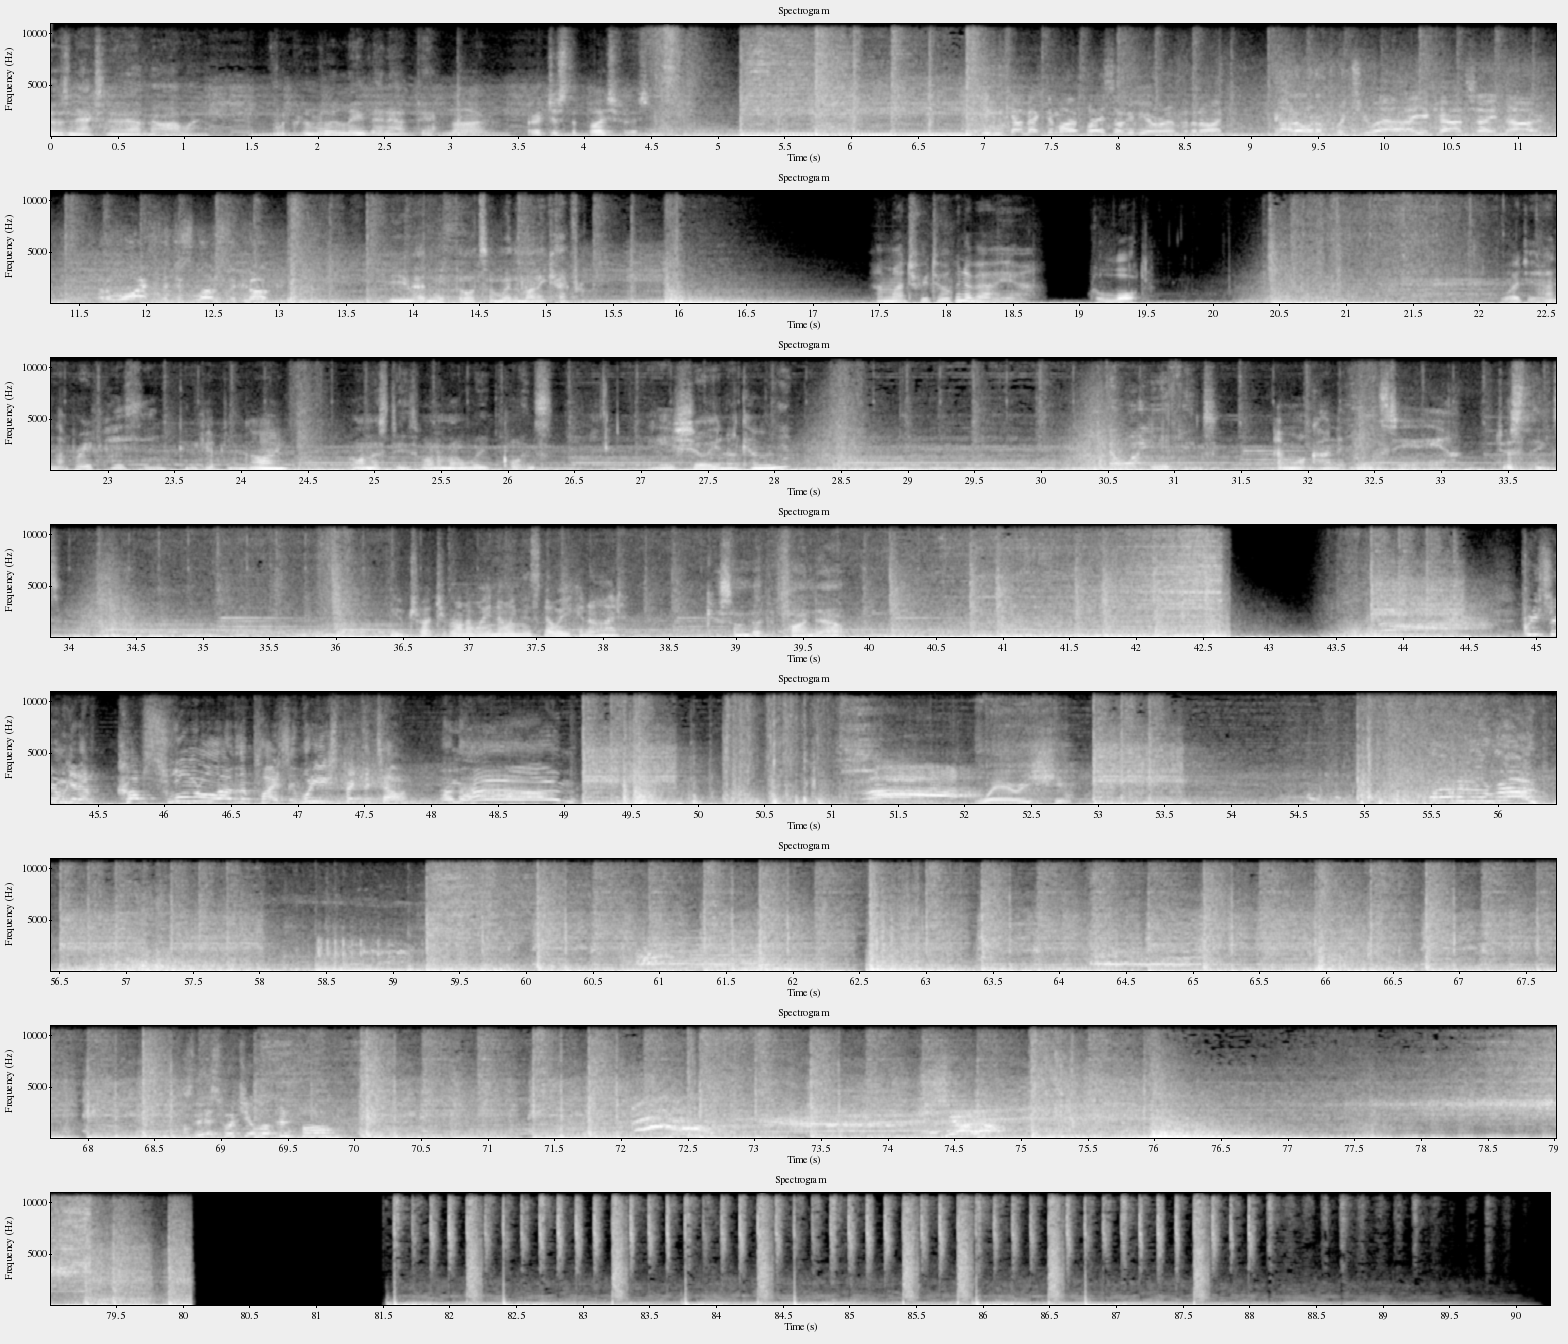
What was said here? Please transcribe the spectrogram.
was an accident out in the highway. We couldn't really leave that out there. No, I got just the place for this. You can come back to my place. I'll give you a room for the night. I don't want to put you out. No, you can't say no. Got a wife that just loves to cook. You had any thoughts on where the money came from? How much are we talking about here? A lot. Why'd you hand that briefcase in? Could have kept on going. Honesty is one of my weak points. Are you sure you're not coming in? You know I hear things. And what kind of things do you hear? Just things. You've tried to run away knowing there's nowhere you can hide. Guess I'm about to find out. Pretty soon we're gonna have cops swarming all over the place. What do you expect to tell them? I'm home! Ah! Where is she? what you're looking for?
